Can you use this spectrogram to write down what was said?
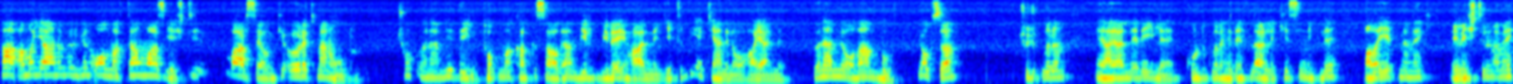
Ha ama yarın öbür gün olmaktan vazgeçti. Varsayalım ki öğretmen oldu. Çok önemli değil. Topluma katkı sağlayan bir birey haline getirdi ya kendini o hayalle. Önemli olan bu. Yoksa çocukların hayalleriyle, kurdukları hedeflerle kesinlikle alay etmemek, eleştirmemek,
